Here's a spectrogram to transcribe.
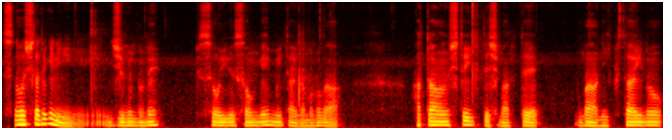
そうしたときに、自分のね、そういう尊厳みたいなものが破綻していってしまって、まあ肉体の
